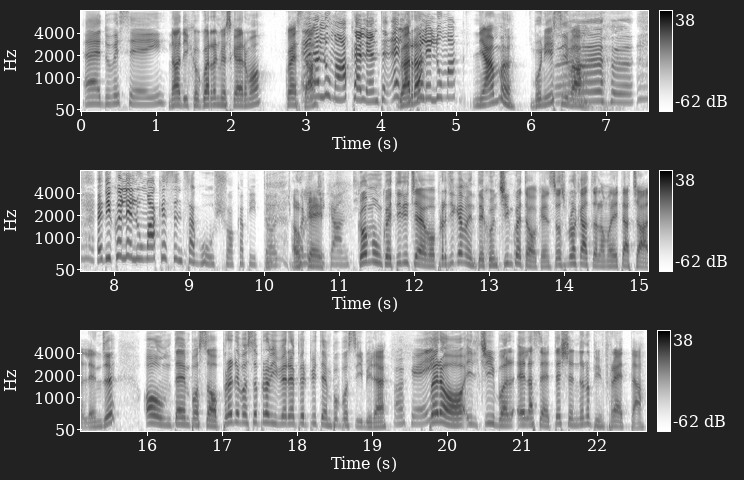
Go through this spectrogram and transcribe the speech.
Eh, dove sei? No, dico, guarda il mio schermo. È Questa? una lumaca. Le ante- eh, Guarda. quelle lumache. Gnam, buonissima. Eh, È di quelle lumache senza guscio, ho capito? Di Ok. Quelle giganti. Comunque ti dicevo, praticamente con 5 tokens ho sbloccato la modalità challenge. Ho un tempo sopra e devo sopravvivere per più tempo possibile. ok. Però il cibo e la sette scendono più in fretta.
